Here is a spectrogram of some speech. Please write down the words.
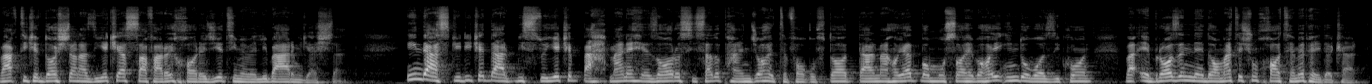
وقتی که داشتن از یکی از سفرهای خارجی تیم ملی برمیگشتند این دستگیری که در 21 بهمن 1350 اتفاق افتاد در نهایت با مصاحبه های این دو بازیکن و ابراز ندامتشون خاتمه پیدا کرد.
